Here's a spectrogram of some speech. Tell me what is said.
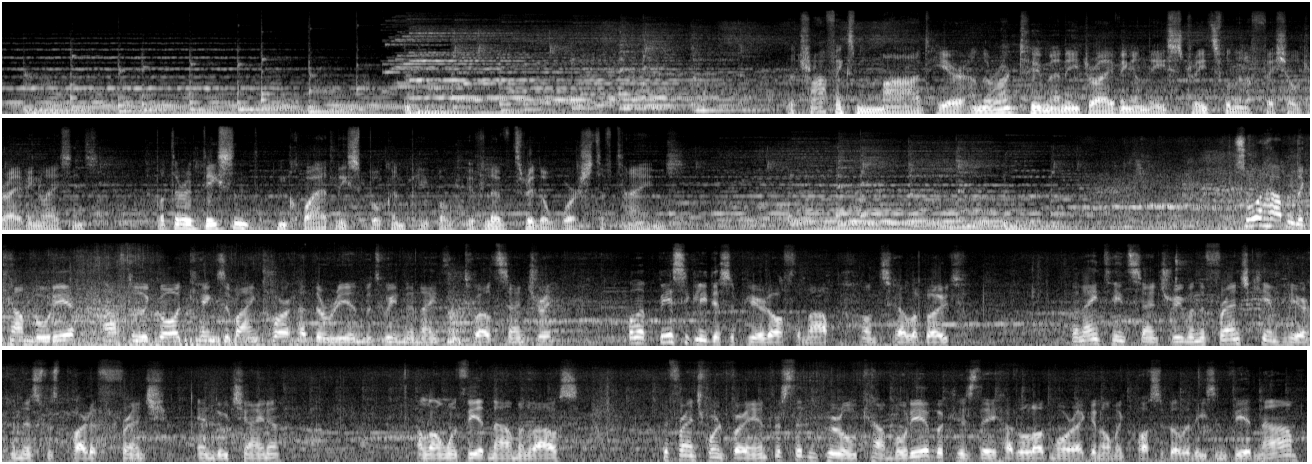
The traffic's mad here and there aren't too many driving on these streets with an official driving licence. But there are decent and quietly spoken people who've lived through the worst of times. So what happened to Cambodia after the god kings of Angkor had their reign between the 9th and 12th century? Well, it basically disappeared off the map until about the 19th century when the French came here and this was part of French Indochina along with Vietnam and Laos. The French weren't very interested in poor old Cambodia because they had a lot more economic possibilities in Vietnam.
